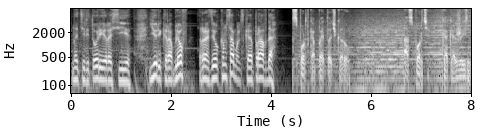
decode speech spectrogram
на территории России. Юрий Кораблев, Радио «Комсомольская правда». Спорткп.ру О спорте, как о жизни.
